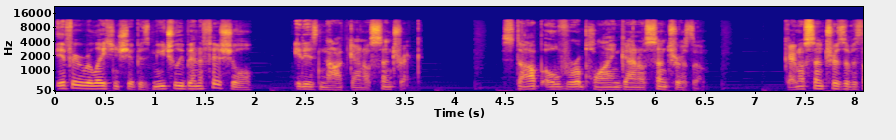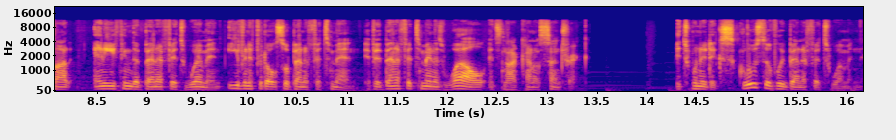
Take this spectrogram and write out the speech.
If a relationship is mutually beneficial, it is not gynocentric. Stop over-applying gynocentrism. Gynocentrism is not anything that benefits women, even if it also benefits men. If it benefits men as well, it's not gynocentric. It's when it exclusively benefits women,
